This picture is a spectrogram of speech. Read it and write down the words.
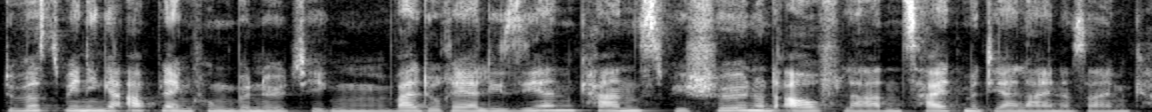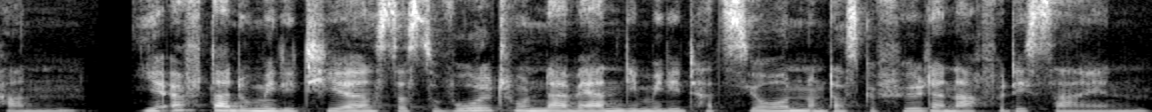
Du wirst weniger Ablenkung benötigen, weil du realisieren kannst, wie schön und aufladend Zeit mit dir alleine sein kann. Je öfter du meditierst, desto wohltuender werden die Meditationen und das Gefühl danach für dich sein.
